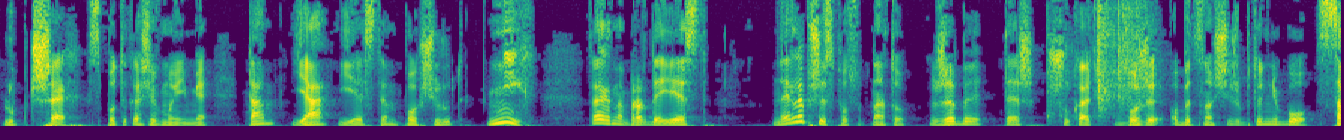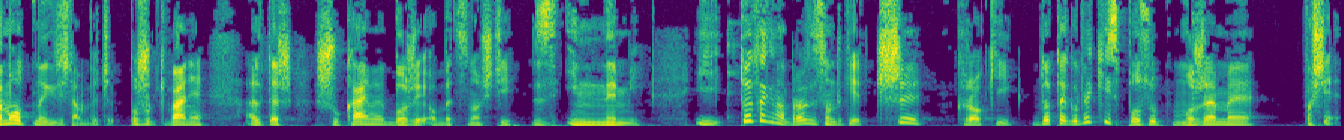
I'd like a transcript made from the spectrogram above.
lub trzech spotyka się w moim imię, tam ja jestem pośród nich. Tak naprawdę jest najlepszy sposób na to, żeby też szukać Bożej obecności, żeby to nie było samotne gdzieś tam, wiecie, poszukiwanie, ale też szukajmy Bożej obecności z innymi. I to tak naprawdę są takie trzy kroki do tego, w jaki sposób możemy właśnie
